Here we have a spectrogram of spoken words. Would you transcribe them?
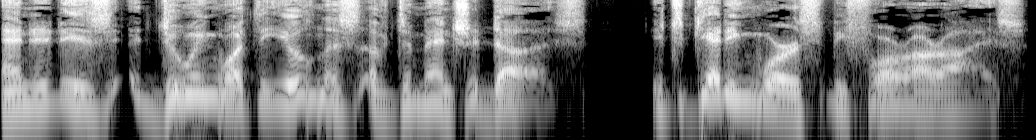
And it is doing what the illness of dementia does. It's getting worse before our eyes.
